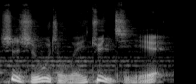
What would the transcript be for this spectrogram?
识食物者为俊杰。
